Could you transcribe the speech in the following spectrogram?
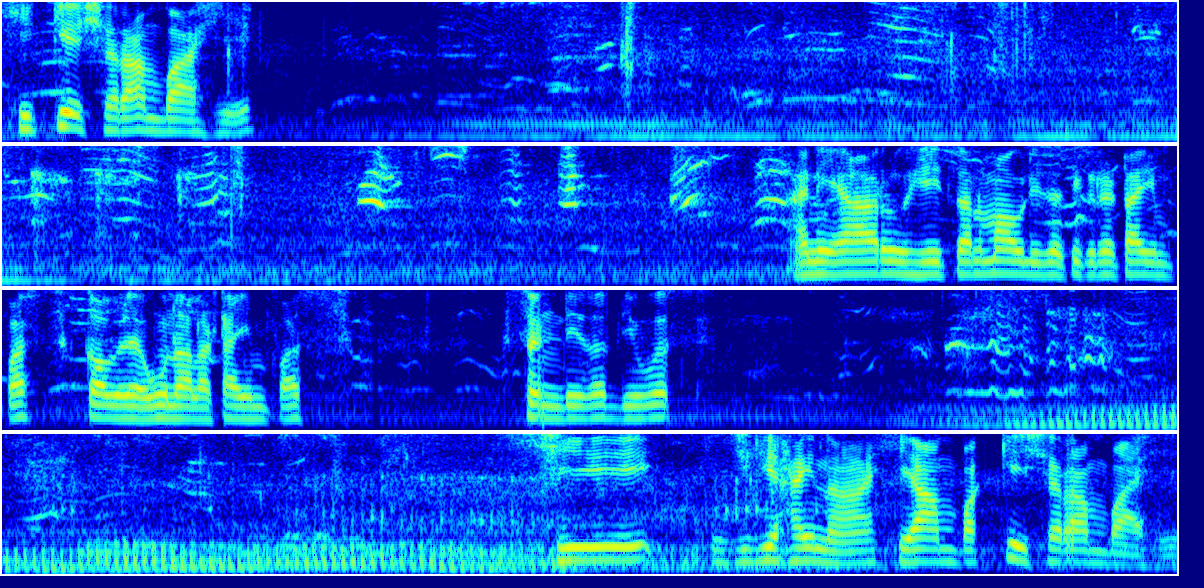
ही केशर आंबा आहे. आणि आरोहीचा माऊलीचा तिकडे टाइमपास कवळ्या उन्हाला टाइमपास संडेचा दिवस. ही जी आहे ना ही आंबा केशर आंबा आहे.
